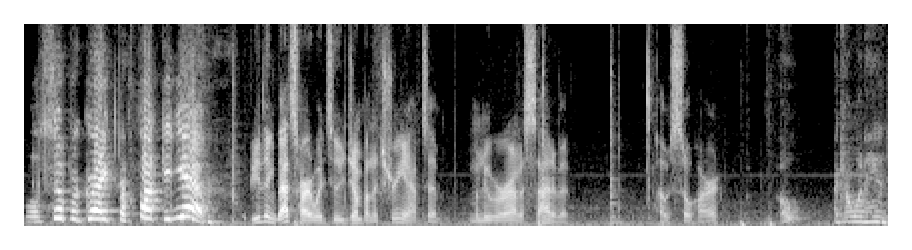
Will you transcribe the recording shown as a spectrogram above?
Well, super great for fucking you. If you think that's hard, wait till you jump on the tree and have to maneuver around the side of it. That was so hard. Oh, I got one hand.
